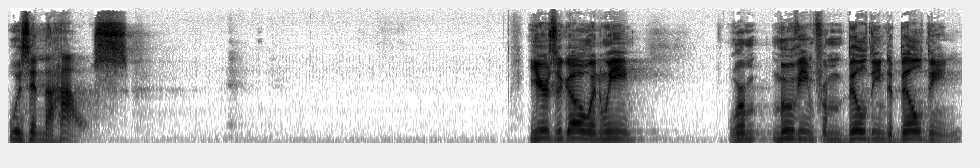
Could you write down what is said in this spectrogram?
was in the house. Years ago, when we were moving from building to building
